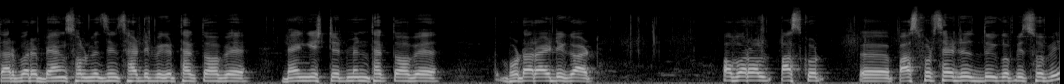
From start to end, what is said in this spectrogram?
তারপরে ব্যাংক সলভেন্সি সার্টিফিকেট থাকতে হবে ব্যাংক স্টেটমেন্ট থাকতে হবে voter ID card overall passport passport সাইজের দুই কপি ছবি,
